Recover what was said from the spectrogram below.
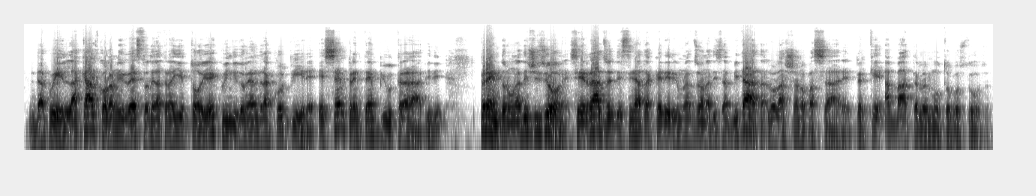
da quella, calcolano il resto della traiettoria e quindi dove andrà a colpire e sempre in tempi ultra rapidi prendono una decisione. Se il razzo è destinato a cadere in una zona disabitata, lo lasciano passare perché abbatterlo è molto costoso.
